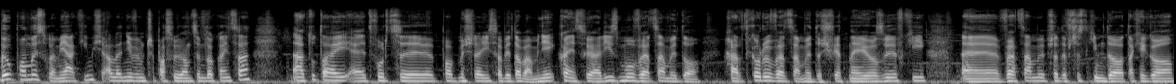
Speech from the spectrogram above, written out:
był pomysłem jakimś, ale nie wiem, czy pasującym do końca. A tutaj e, twórcy pomyśleli sobie, dobra, mniej, koniec realizmu, wracamy do hardcore'u, wracamy do świetnej rozrywki, e, wracamy przede wszystkim do takiego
